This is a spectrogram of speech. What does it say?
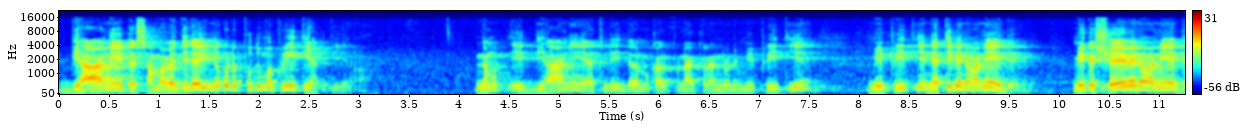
ධානයේට සමවැදිලා ඉන්නකොට පුදුම ප්‍රීතියක් තියෙනවා. නමුත් ඒ ධානයේ ඇතුලේ ඉඳලම කල්පනා කරන්න ඕනේ මේ ප්‍රීතිය මේ ප්‍රීතිය නැති වෙනව නේද? මේක ෂය වෙනව නේද?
